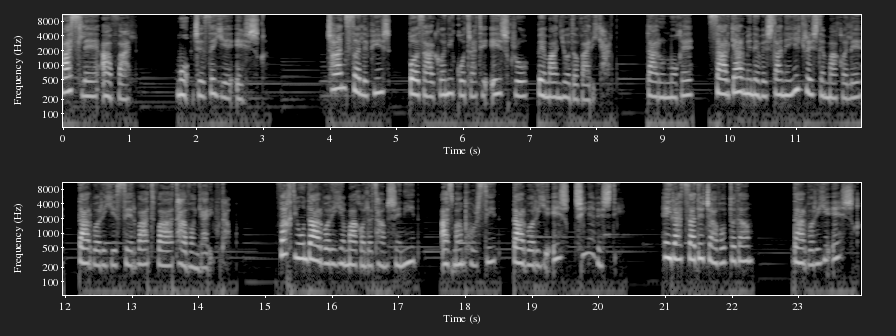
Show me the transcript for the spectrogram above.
فصل اول. معجزه عشق. چند سال پیش بازرگانی قدرت عشق رو به من یادآوری کرد. در اون موقع سرگرم نوشتن یک رشته مقاله درباره ثروت و توانگری بودم. وقتی اون درباره مقالاتم شنید، از من پرسید درباره عشق چی نوشتی؟ حیرت زده جواب دادم درباره عشق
